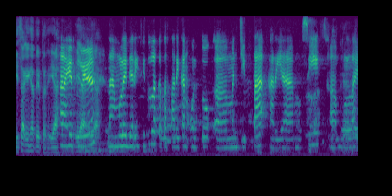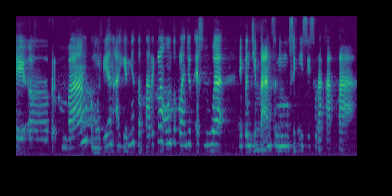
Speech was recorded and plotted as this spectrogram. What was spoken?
bisa ingat itu ya. Nah itu ya. ya. ya. Nah mulai dari situlah ketertarikan untuk uh, mencipta karya musik uh, mulai uh, berkembang kemudian akhirnya tertariklah untuk lanjut S2 di penciptaan seni musik isi Surakarta.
